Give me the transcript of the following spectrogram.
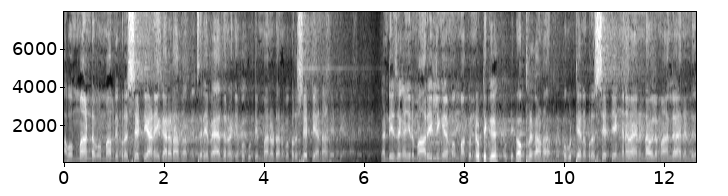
അപ്പൊ ഉമ്മ കണ്ടപ്പോ ഉമ്മ പറഞ്ഞു ബ്രഷ് എട്ടിയാണ് ഈ കരടാന്ന് പറഞ്ഞു. ചെറിയ വേദന ഇറങ്ങിയപ്പോ കുട്ടി ഉമ്മാനോട് പറഞ്ഞപ്പോ ബ്രഷ് എട്ടിയാണെന്ന് രണ്ടു ദിവസം കഴിഞ്ഞിട്ട് മാറിയില്ലെങ്കിൽ അമ്മ കുട്ടിക്ക് ഡോക്ടറെ കാണാറുണ്ട് അപ്പൊ കുട്ടിയാണ് ബ്രഷ് കെട്ടി എങ്ങനെ വേനുണ്ടാവില്ല നല്ല വേനുണ്ട്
